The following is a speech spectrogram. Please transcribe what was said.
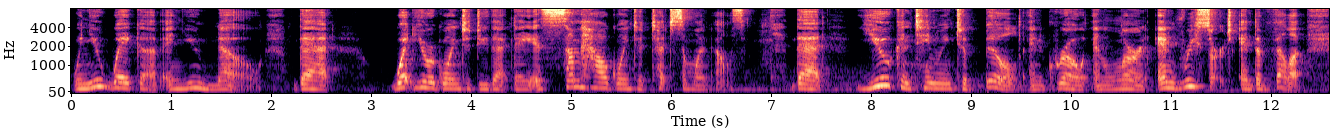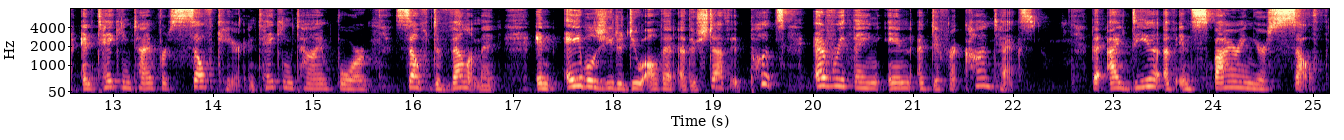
When you wake up and you know that what you are going to do that day is somehow going to touch someone else, that you continuing to build and grow and learn and research and develop and taking time for self care and taking time for self development enables you to do all that other stuff. It puts everything in a different context. The idea of inspiring yourself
